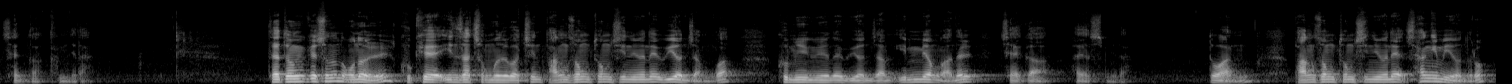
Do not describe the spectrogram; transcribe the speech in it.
생각합니다. 대통령께서는 오늘 국회 인사청문을 거친 방송통신위원회 위원장과 금융위원회 위원장 임명안을 제가하였습니다. 또한 방송통신위원회 상임위원으로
